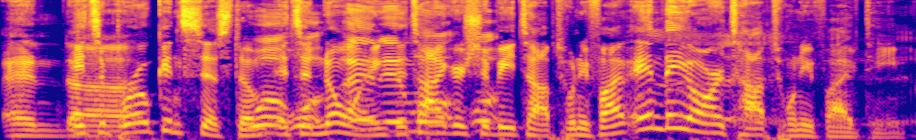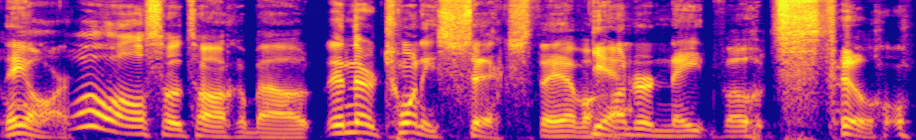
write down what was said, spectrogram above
and It's a uh, broken system. well, it's well, annoying. and- the and we'll- Tigers should be top 25, and they are a top 25 team. They are. We'll also talk about, and they're 26th. They have Yeah. 108 votes still,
